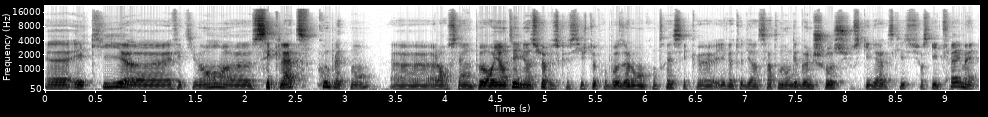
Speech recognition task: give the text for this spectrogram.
Euh, et qui, euh, effectivement, euh, s'éclate complètement. Alors, c'est un peu orienté, bien sûr, parce que si je te propose de le rencontrer, c'est qu'il va te dire certainement des bonnes choses sur ce qu'il fait, mais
